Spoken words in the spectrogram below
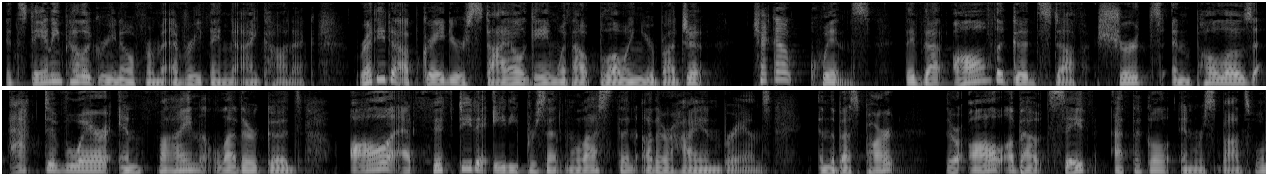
it's Danny Pellegrino from Everything Iconic. Ready to upgrade your style game without blowing your budget? Check out Quince. They've got all the good stuff, shirts and polos, activewear, and fine leather goods, all at 50 to 80% less than other high-end brands. And the best part? They're all about safe, ethical, and responsible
